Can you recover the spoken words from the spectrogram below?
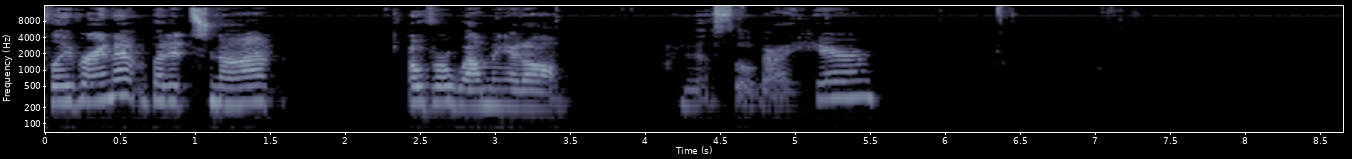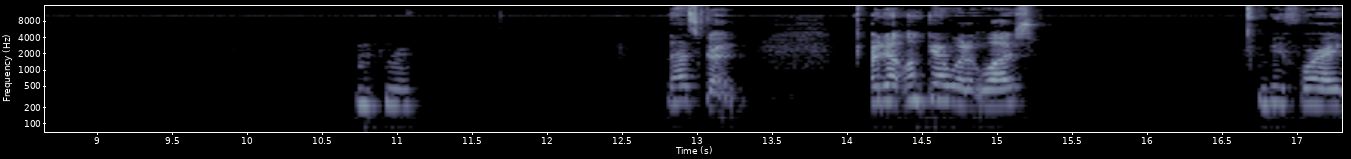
flavor in it, but it's not overwhelming at all. And this little guy here. Mm-hmm. That's good. I didn't look at what it was before I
